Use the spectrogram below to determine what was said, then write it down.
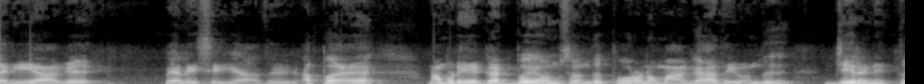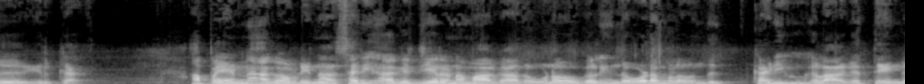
சரியாக வேலை செய்யாது. அப்போ நம்முடைய கட்பயோம்ஸ் வந்து பூரணமாக அதை வந்து ஜீரணித்து இருக்காது. அப்போ என்ன ஆகும் அப்படின்னா சரியாக ஜீரணமாகாத உணவுகள் இந்த உடம்புல வந்து கழிவுகளாக தேங்க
